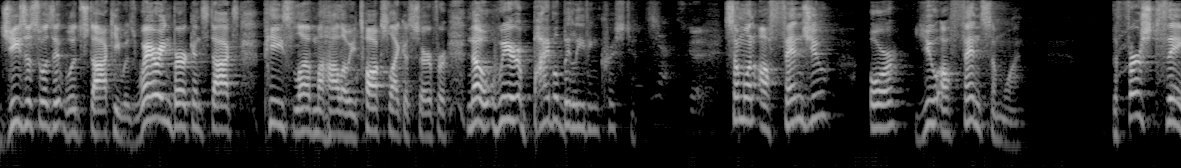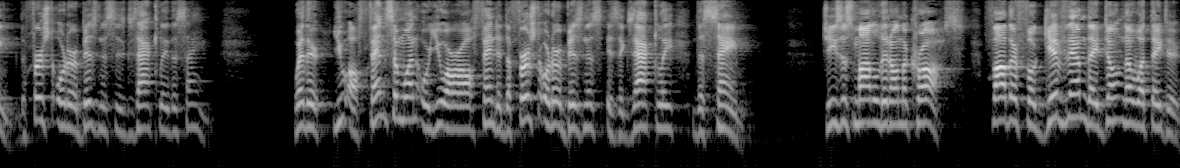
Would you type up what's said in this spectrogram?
Jesus was at Woodstock. He was wearing Birkenstocks. Peace, love, mahalo. He talks like a surfer. No, we're Bible believing Christians. Yeah. Someone offends you or you offend someone. The first thing, the first order of business is exactly the same. Whether you offend someone or you are offended, the first order of business is exactly the same. Jesus modeled it on the cross. Father, forgive them. They don't know what they do.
